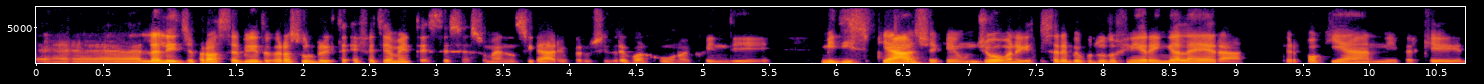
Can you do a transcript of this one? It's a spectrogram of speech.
Ehm, la legge però ha stabilito che Ross Ulbricht effettivamente stesse assumendo un sicario per uccidere qualcuno e quindi mi dispiace che un giovane che sarebbe potuto finire in galera per pochi anni perché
